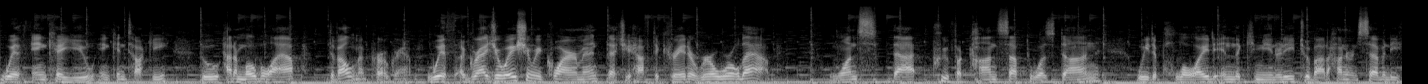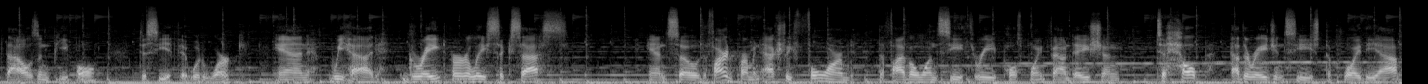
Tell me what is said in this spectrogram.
with NKU in Kentucky, who had a mobile app development program with a graduation requirement that you have to create a real-world app. Once that proof of concept was done, we deployed in the community to about 170,000 people to see if it would work. And we had great early success. And so the fire department actually formed the 501c3 PulsePoint Foundation to help other agencies deploy the app.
